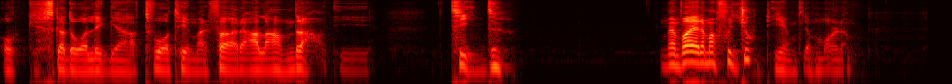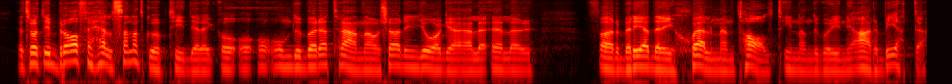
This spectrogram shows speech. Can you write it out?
och ska då ligga två timmar före alla andra i tid. Men vad är det man får gjort egentligen på morgonen? Jag tror att det är bra för hälsan att gå upp tidigare och, och, och om du börjar träna och kör din yoga eller, eller förbereda dig själv mentalt innan du går in i arbete.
